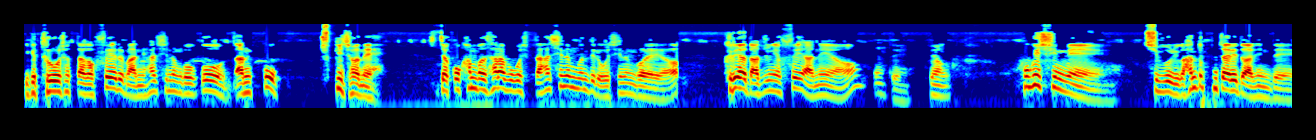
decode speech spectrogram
이렇게 들어오셨다가 후회를 많이 하시는 거고, 난 꼭 죽기 전에, 진짜 꼭 한번 살아보고 싶다 하시는 분들이 오시는 거예요. 그래야 나중에 후회 안 해요. 네. 그냥, 호기심에, 집을 이거 한두 푼짜리도 아닌데,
